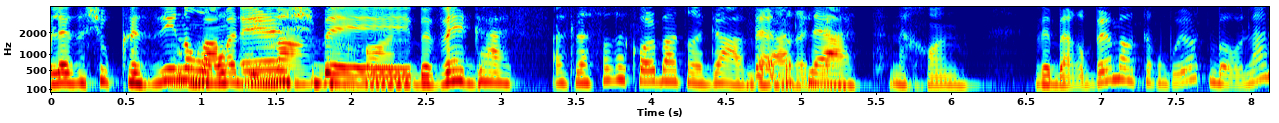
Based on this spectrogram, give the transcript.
לאיזשהו קזינו רועש ב- נכון. בווגאס. אז לעשות הכל בהדרגה, ולאט. לאט. נכון. ובהרבה מאוד תרבויות בעולם,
